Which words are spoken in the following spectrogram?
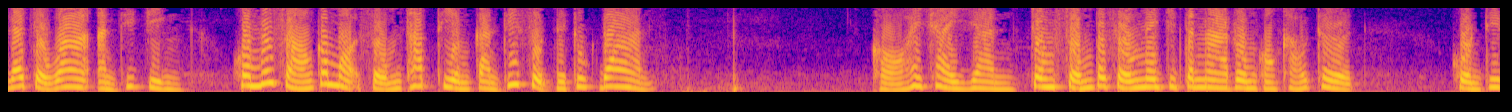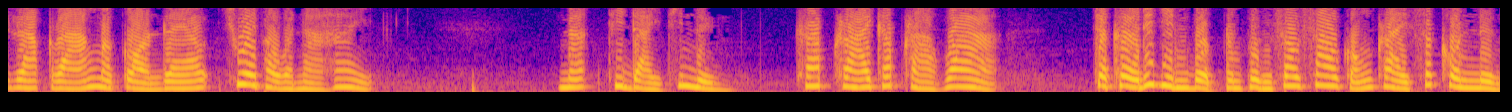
และจะว่าอันที่จริง คนทั้งสองก็เหมาะสมทัดเทียมกันที่สุดในทุกด้าน ขอให้ชัยยันจงสมประสงค์ในจินตนารมของเขาเถิด คนที่รักร้างมาก่อนแล้วช่วยภาวนาให้ณที่ใดที่หนึ่งครับคล้ายครับคราว่า จะเคยได้ยินบทนำพึงเศร้าๆของใครสักคนหนึ่ง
